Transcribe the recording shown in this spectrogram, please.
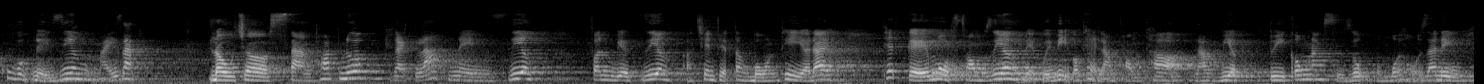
khu vực để riêng máy giặt Đầu chờ sàn thoát nước, gạch lát nền riêng Phân biệt riêng ở trên phía tầng 4 thì ở đây thiết kế một phòng riêng để quý vị có thể làm phòng thờ, làm việc tùy công năng sử dụng của mỗi hộ gia đình.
